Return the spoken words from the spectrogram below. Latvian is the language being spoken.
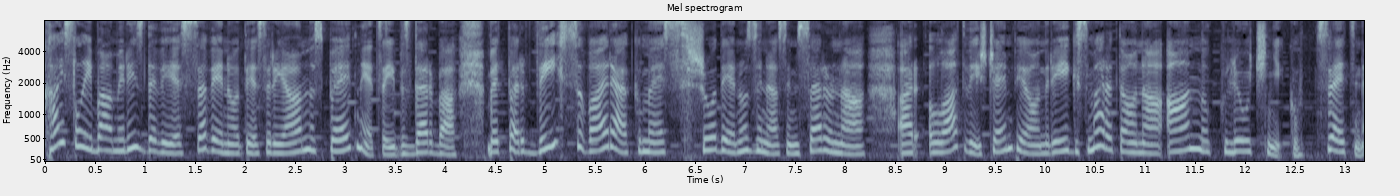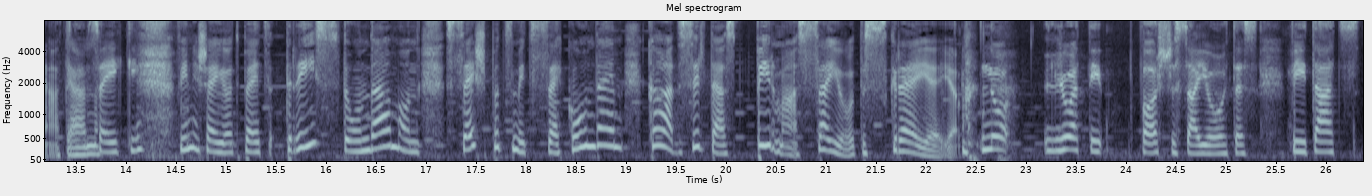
Kaislībām ir izdevies savienoties arī Annas pētniecības darbā, bet par visu vairāk mēs šodien uzzināsim sarunā ar Latvijas čempionu Rīgas maratonā Annu Kļučņiku. Sveicināti, Anna! Sveiki! Finišējot pēc 3 stundām un 16 sekundēm, kādas ir tās pirmās sajūtas skrējējiem? Nu, ļoti foršas sajūtas. Bija tāds,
